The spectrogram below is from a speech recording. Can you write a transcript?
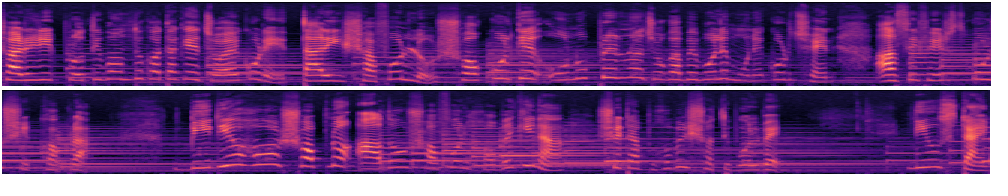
শারীরিক প্রতিবন্ধকতাকে জয় করে তার এই সাফল্য সকলকে অনুপ্রেরণা যোগাবে বলে মনে করছেন আসিফের স্কুল শিক্ষকরা। বিডিও হওয়ার স্বপ্ন আদৌ সফল হবে কিনা, সেটা ভবিষ্যতে বলবে। News time.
